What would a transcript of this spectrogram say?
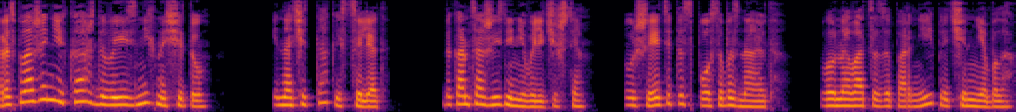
Расположение каждого из них на счету. Иначе так исцелят. До конца жизни не вылечишься. Уж эти-то способы знают. Волноваться за парней причин не было.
